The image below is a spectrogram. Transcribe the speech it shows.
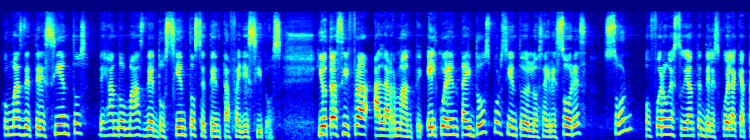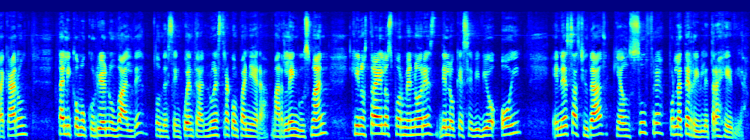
con más de 300, dejando más de 270 fallecidos. Y otra cifra alarmante, el 42% de los agresores son o fueron estudiantes de la escuela que atacaron, tal y como ocurrió en Uvalde, donde se encuentra nuestra compañera Marlene Guzmán, quien nos trae los pormenores de lo que se vivió hoy en esa ciudad que aún sufre por la terrible tragedia.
